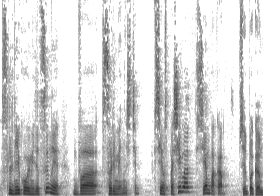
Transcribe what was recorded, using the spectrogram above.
средневековой медицины в современности. Всем спасибо, всем пока. Всем пока.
